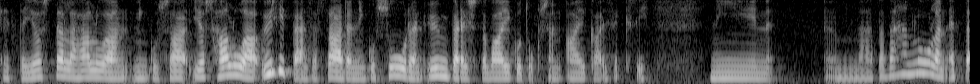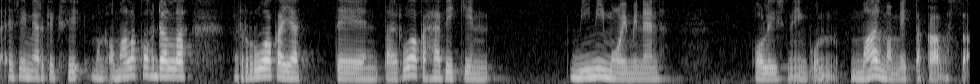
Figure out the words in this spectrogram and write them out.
että jos tällä haluaa, niin kuin saa, jos haluaa ylipäänsä saada niin kuin suuren ympäristövaikutuksen aikaiseksi, niin mäpä vähän luulen, että esimerkiksi mun omalla kohdalla ruokajätteen tai ruokahävikin minimoiminen olisi niin kuin maailman mittakaavassa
